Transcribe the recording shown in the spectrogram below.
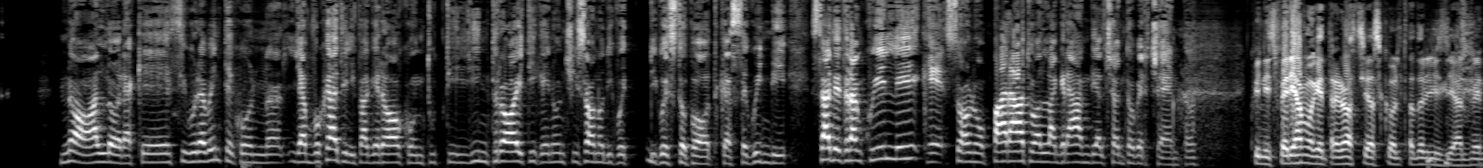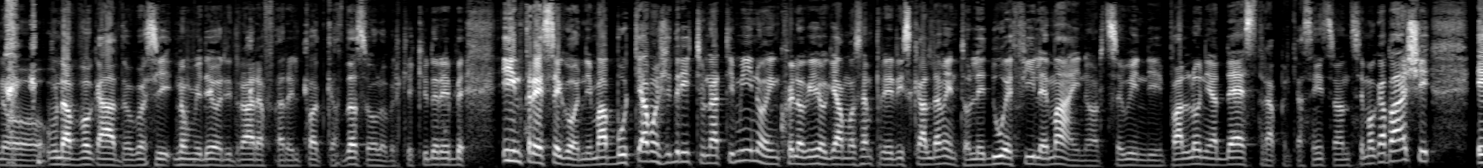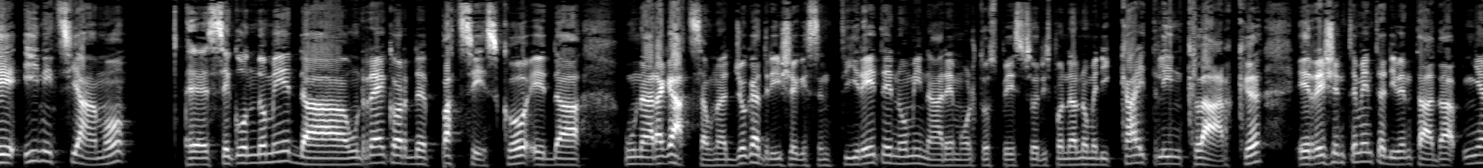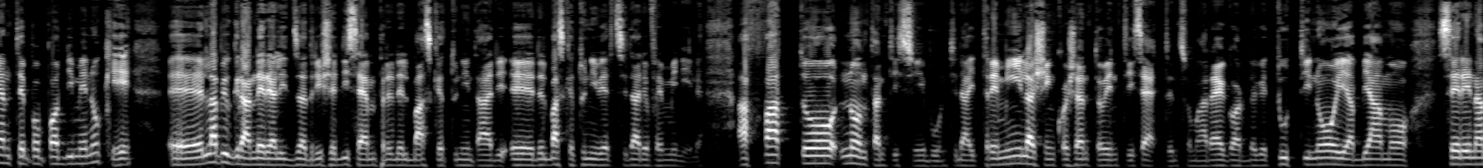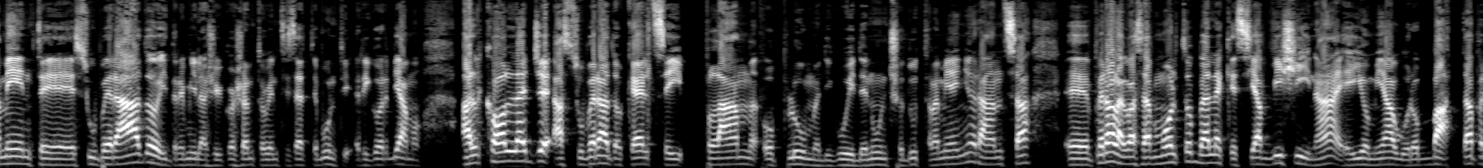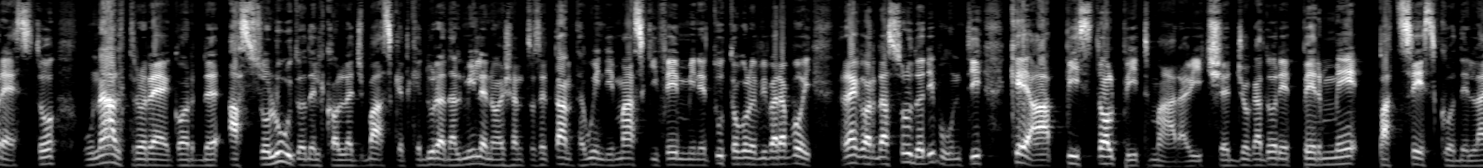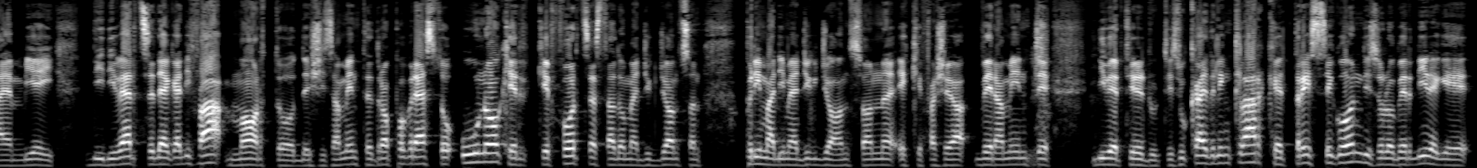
No, allora che sicuramente con gli avvocati li pagherò con tutti gli introiti che non ci sono di, que- di questo podcast, quindi state tranquilli che sono parato alla grande al 100%. Quindi speriamo che tra i nostri ascoltatori ci sia almeno un avvocato, così non mi devo ritrovare a fare il podcast da solo perché chiuderebbe in tre secondi. Ma buttiamoci dritti un attimino in quello che io chiamo sempre il riscaldamento, le due file minors, quindi palloni a destra perché a sinistra non siamo capaci e iniziamo eh, secondo me da un record pazzesco e da una ragazza, una giocatrice che sentirete nominare molto spesso, risponde al nome di Caitlin Clark e recentemente è diventata niente po', po di meno che eh, la più grande realizzatrice di sempre del basket, unitario, eh, del basket universitario femminile. Ha fatto non tantissimi punti, dai 3527, insomma, record che tutti noi abbiamo serenamente superato, i 3527 punti, ricordiamo, al college, ha superato Kelsey Plum o Plum di cui denuncio tutta la mia ignoranza, eh, però la cosa molto bella è che si avvicina e io mi auguro batta presto un altro record assoluto del college basket che dura dal 1970, quindi maschi, femmine, tutto quello che vi pare a voi, record assoluto di punti che ha Pistol Pete Maravic, giocatore per me pazzesco della NBA di diverse decadi fa, morto decisamente troppo presto, uno che, che forse è stato Magic Johnson prima di Magic Johnson e che faceva veramente divertire tutti. Su Caitlin Clark tre secondi solo per dire che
